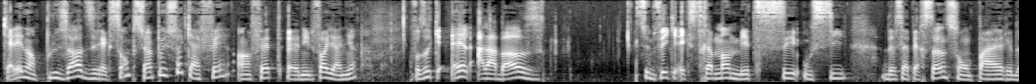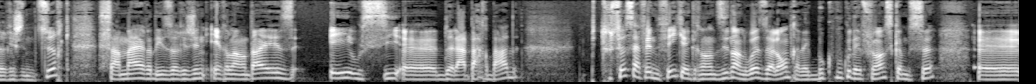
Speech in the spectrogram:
qui allait dans plusieurs directions. C'est un peu ça qu'a fait en fait euh, Nilfa Yanya faut dire qu'elle à la base c'est une fille qui est extrêmement métissée aussi de sa personne. Son père est d'origine turque, sa mère des origines irlandaises et aussi euh, de la Barbade. Tout ça, ça fait une fille qui a grandi dans l'ouest de Londres avec beaucoup, beaucoup d'influences comme ça. Euh,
